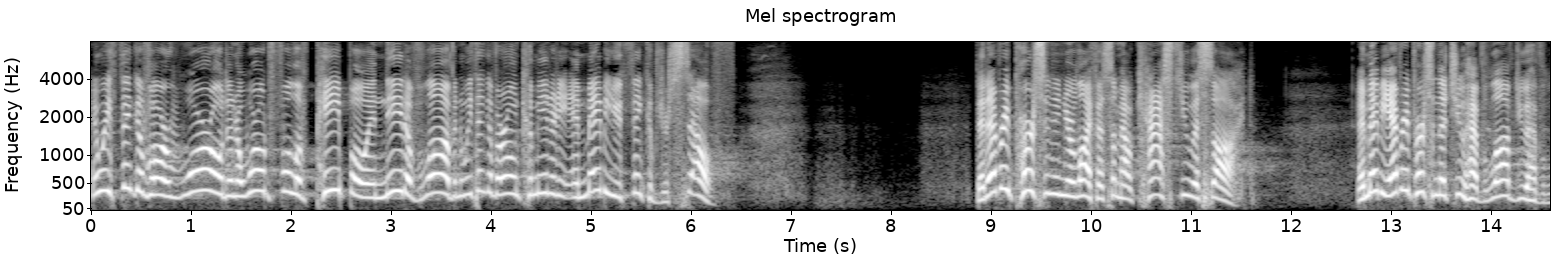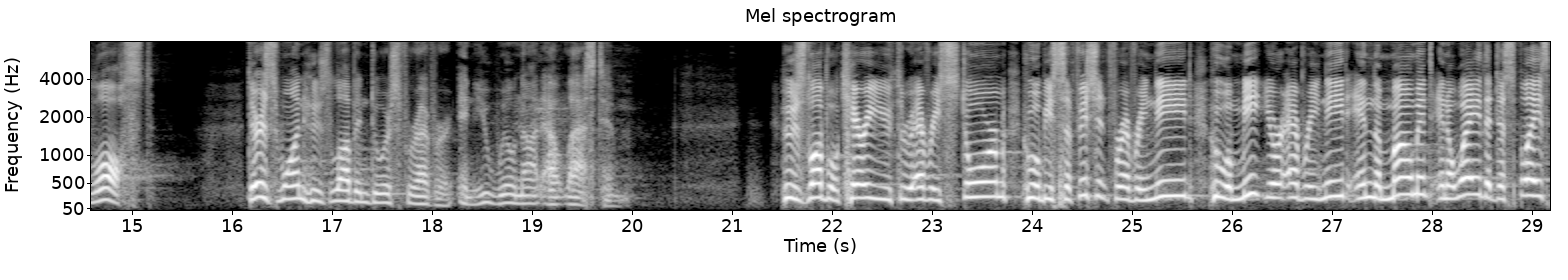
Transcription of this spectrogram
And we think of our world and a world full of people in need of love, and we think of our own community, and maybe you think of yourself. That every person in your life has somehow cast you aside. And maybe every person that you have loved, you have lost. There is one whose love endures forever, and you will not outlast him. Whose love will carry you through every storm, who will be sufficient for every need, who will meet your every need in the moment in a way that displays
